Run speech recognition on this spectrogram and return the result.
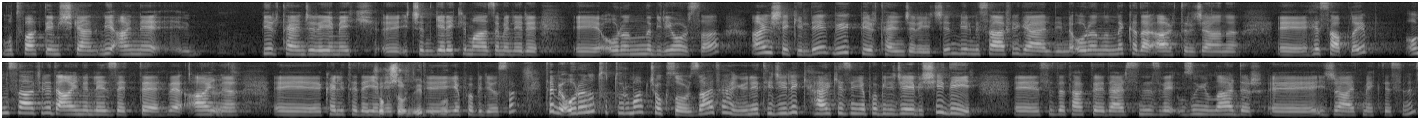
mutfak demişken bir anne e, bir tencere yemek e, için gerekli malzemeleri e, oranını biliyorsa, aynı şekilde büyük bir tencere için bir misafir geldiğinde oranını ne kadar artıracağını e, hesaplayıp o misafire de aynı lezzette ve aynı e, kalitede yemek zor değil mi e, yapabiliyorsa. Tabii oranı tutturmak çok zor. Zaten yöneticilik herkesin yapabileceği bir şey değil. E, siz de takdir edersiniz ve uzun yıllardır e, icra etmektesiniz.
